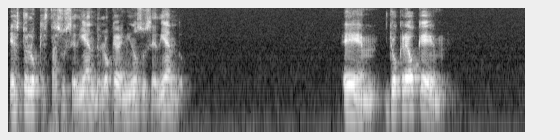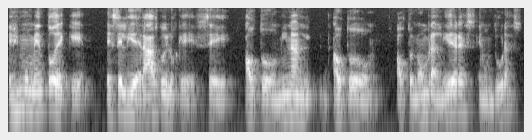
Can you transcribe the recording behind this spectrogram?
esto es lo que está sucediendo, es lo que ha venido sucediendo. Em, yo creo que es el momento de que ese liderazgo y los que se autodominan, auto, autonombran líderes en Honduras,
